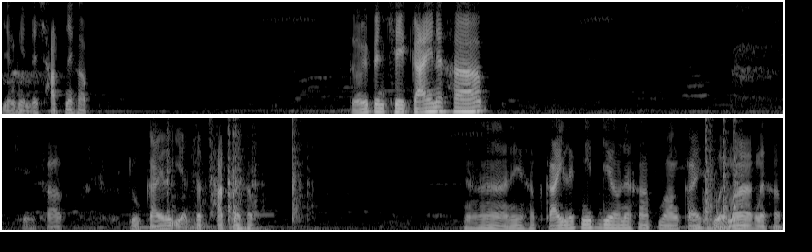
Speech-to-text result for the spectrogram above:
อย่างเห็นได้ชัดนะครับ ตัวนี้เป็นเคไกด์นะครับโอเคครับ ดูไกด์ละเอียดชัดๆนะครับอ่านี่ครับไกด์เล็กนิดเดียวนะครับ วางไกด์สวยมากนะครับ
